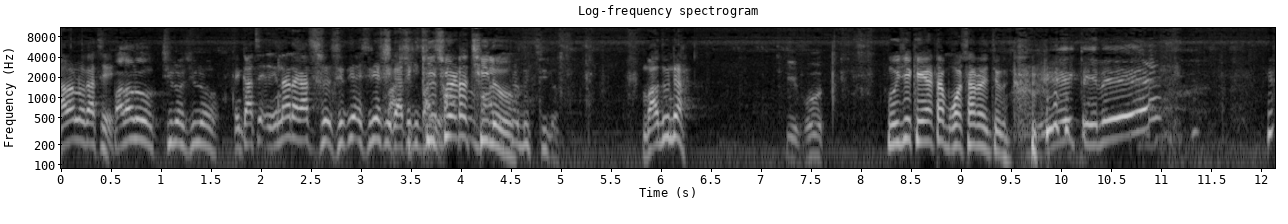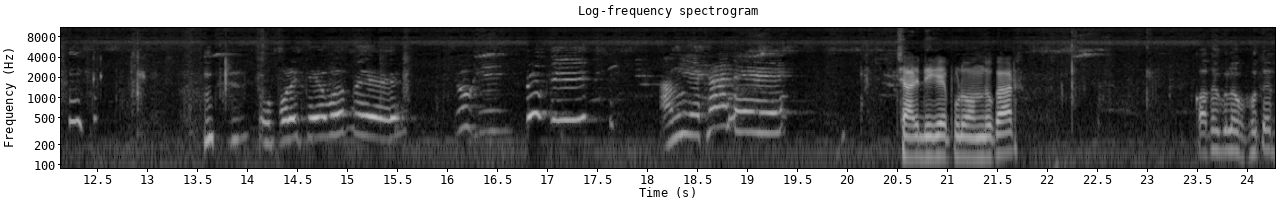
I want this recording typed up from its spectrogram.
পালালো গাছে? পালালো ছিল ছিল। এই গাছে গাছে সিরিয়াসলি গাছে কিছু একটা ছিল। ছিল। বাদু না কি ভূত? ওই যে কে একটা বসা রয়েছে। এ কে রে? উপরে কে বসে আমি এখানে। চারিদিকে পুরো অন্ধকার। কতগুলো ভূতের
